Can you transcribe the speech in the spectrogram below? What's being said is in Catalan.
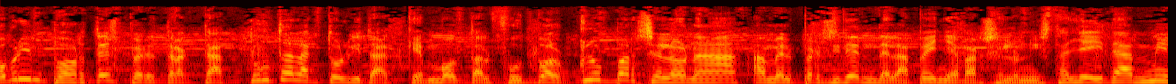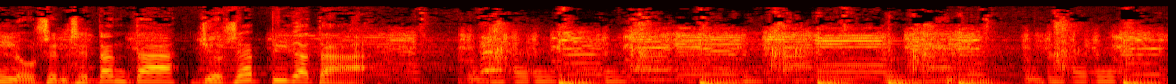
Obrim portes per tractar tota l'actualitat que envolta el Futbol Club Barcelona amb el president de la penya barcelonista Lleida 1970, Josep Pigatà.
